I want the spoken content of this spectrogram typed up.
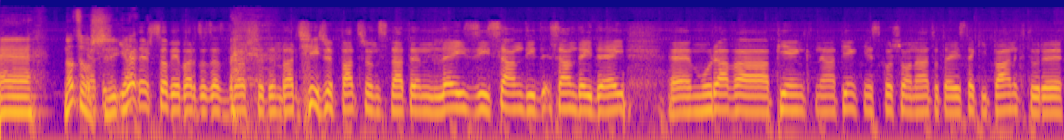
E, no cóż, ja, te- ja jak- też sobie bardzo zazdroszczę, tym bardziej, że patrząc na ten lazy Sunday, Sunday day, e, murawa piękna, pięknie skoszona. Tutaj jest taki pan, który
